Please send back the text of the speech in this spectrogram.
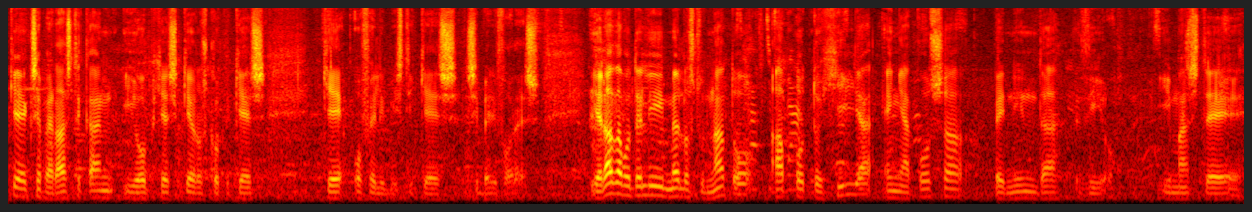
και ξεπεράστηκαν οι όποιες καιροσκοπικές και ωφελημιστικές συμπεριφορές. Η Ελλάδα αποτελεί μέλος του ΝΑΤΟ από το 1952. Είμαστε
